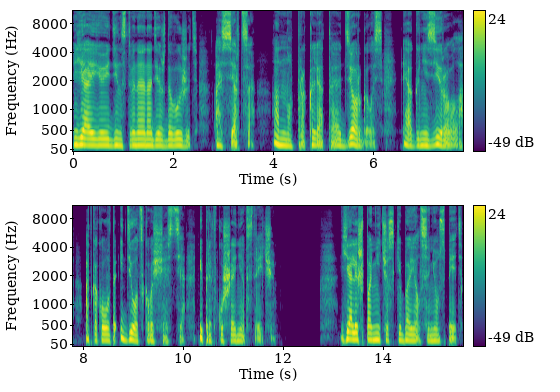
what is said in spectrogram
Я ее единственная надежда выжить, а сердце, оно проклятое, дергалось и агонизировало от какого-то идиотского счастья и предвкушения встречи. Я лишь панически боялся не успеть,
